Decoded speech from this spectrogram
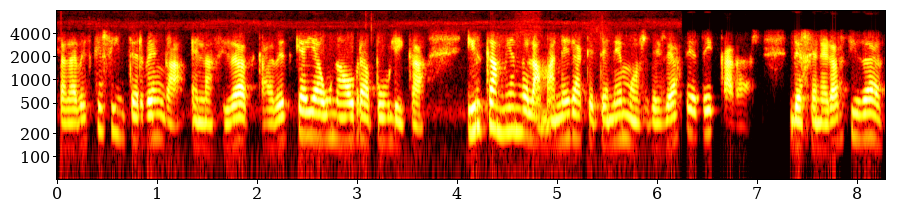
cada vez que se intervenga en la ciudad, cada vez que haya una obra pública, ir cambiando la manera que tenemos desde hace décadas de generar ciudad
